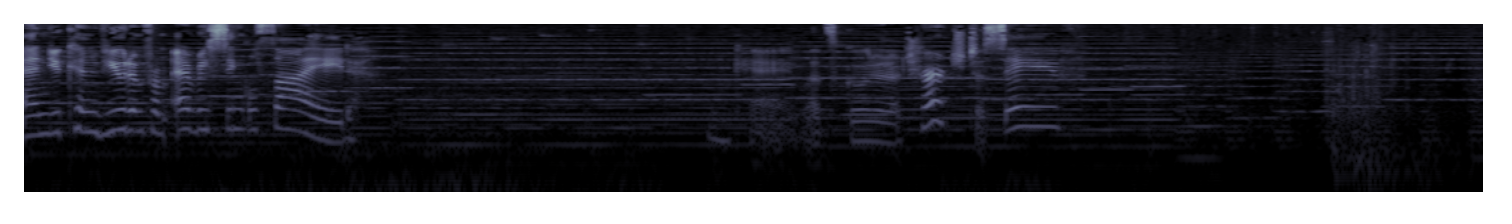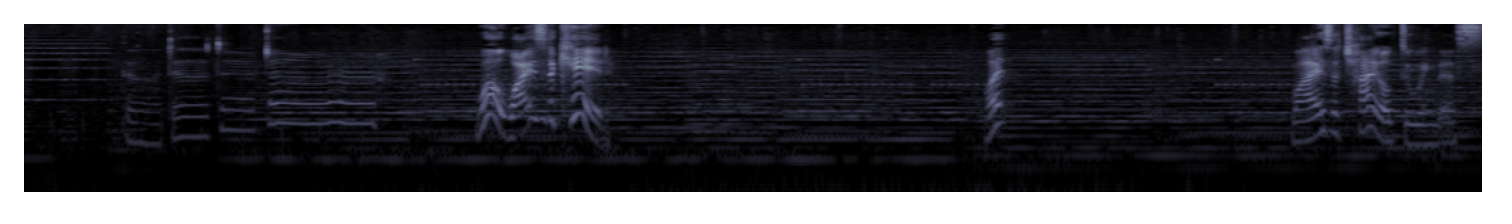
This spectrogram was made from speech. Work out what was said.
And you can view them from every single side. Okay, let's go to the church to save. Da, da, da. Whoa, why is it a kid? What? Why is a child doing this?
